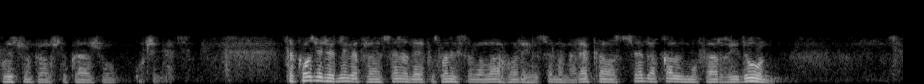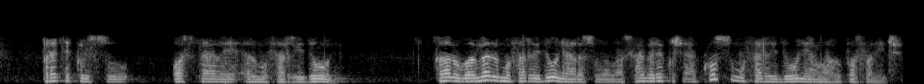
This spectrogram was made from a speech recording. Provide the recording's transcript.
slično kao što kažu učenjaci. Također je od njega preneseno da je poslanik sallallahu alaihi wasallam rekao sebe kal mufarridun pretekli su ostale al-mufarridun. Kalu, ba mel mufarridun, ja Rasulallah. Sahabe rekao še, a ko su mufarriduni, Allahu poslaniče?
